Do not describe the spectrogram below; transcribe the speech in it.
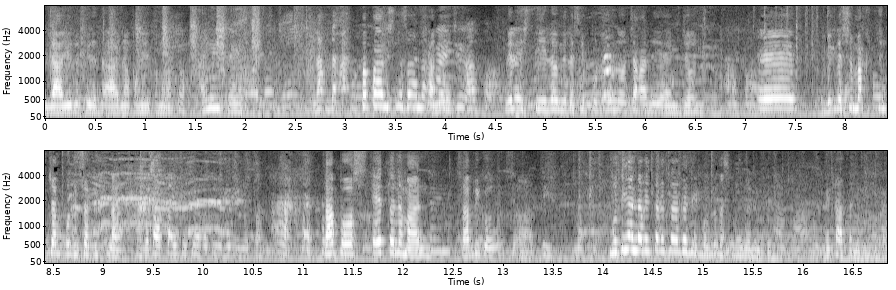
Layo na pinadaanan ko nito mga to. Ayun, te. Nakda- papalis na sana kami. Nila Estilo, nila Simple Uno, tsaka ni M. John. Eh, bigla sumakit yung tiyan ko dun sa gitna. Natatay kasi ako tulad nyo pa. Tapos, eto naman, sabi ko, si ate. Buti nga nakita kita agad eh, maglabas mo ganun. May tatanungin kita.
